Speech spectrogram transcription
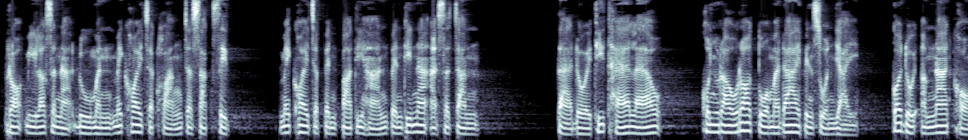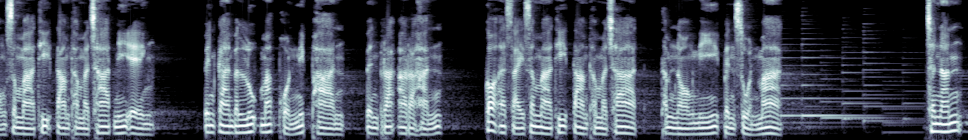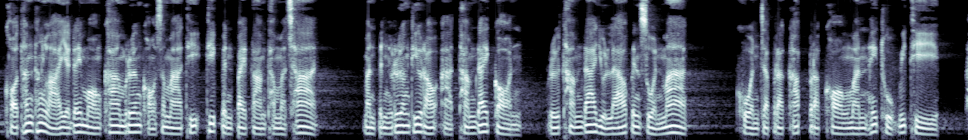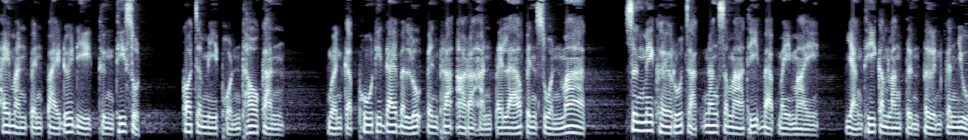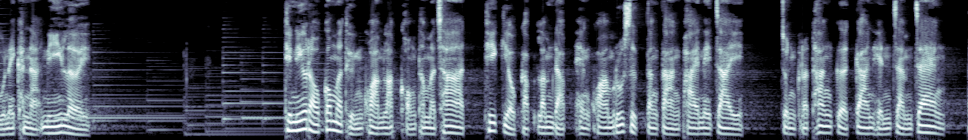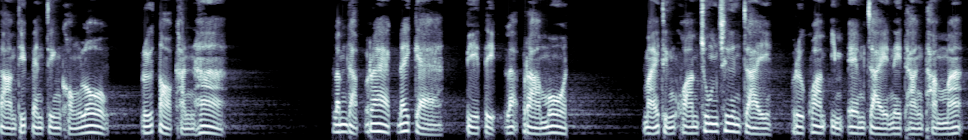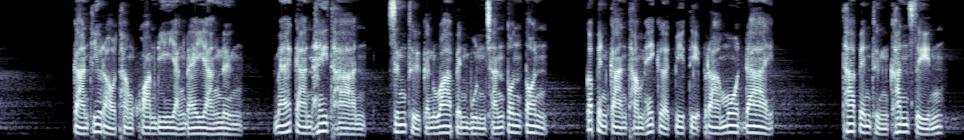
เพราะมีลักษณะดูมันไม่ค่อยจะขลังจะศักดิ์สิทธิ์ ไม่ค่อยจะเป็นปาฏิหาริย์เป็นที่น่าอัศจรรย์ แต่โดยที่แท้แล้ว คนเรารอดตัวมาได้เป็นส่วนใหญ่ ก็โดยอำนาจของสมาธิตามธรรมชาตินี้เอง เป็นการบรรลุมรรคผลนิพพาน เป็นพระอรหันต์ก็อาศัยสมาธิตามธรรมชาติทำนองนี้เป็นส่วนมาก ฉะนั้นขอท่านทั้งหลายอย่าได้มองข้ามเรื่องของสมาธิที่เป็นไปตามธรรมชาติ มันเป็นเรื่องที่เราอาจทำได้ก่อน หรือทำได้อยู่แล้วเป็นส่วนมาก ควรจะประครับประคองมันให้ถูกวิธี ให้มันเป็นไปด้วยดีถึงที่สุด ก็จะมีผลเท่ากัน เหมือนกับผู้ที่ได้บรรลุเป็นพระอรหันต์ไปแล้วเป็นส่วนมาก ซึ่งไม่เคยรู้จักนั่งสมาธิแบบใหม่ ๆ อย่างที่กำลังตื่นตื่นกันอยู่ในขณะนี้เลย ทีนี้เราก็มาถึงความลับของธรรมชาติที่เกี่ยวกับลำดับแห่งความรู้สึกต่างๆ ภายในใจ จนกระทั่งเกิดการเห็นแจ่มแจ้ง ตามที่เป็นจริงของโลก หรือต่อขันห้าลำดับแรกได้แก่ ปีติและปราโมทหมายถึงความชุ่มชื่นใจ หรือความอิ่มเอมใจในทางธรรมะ การที่เราทำความดีอย่างใดอย่างหนึ่ง แม้การให้ทาน ซึ่งถือกันว่าเป็นบุญชั้นต้นๆ ก็เป็นการทำให้เกิดปีติปราโมทได้ ถ้าเป็นถึงขั้นศีล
